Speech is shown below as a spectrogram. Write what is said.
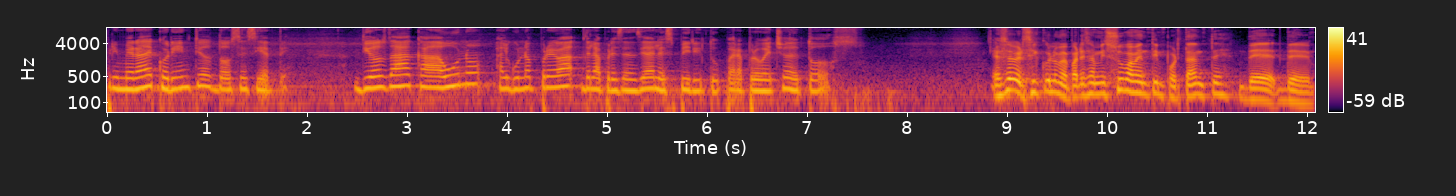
Primera de Corintios 12:7. Dios da a cada uno alguna prueba de la presencia del Espíritu para provecho de todos. Ese versículo me parece a mí sumamente importante de,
